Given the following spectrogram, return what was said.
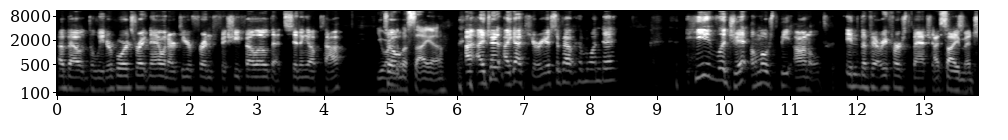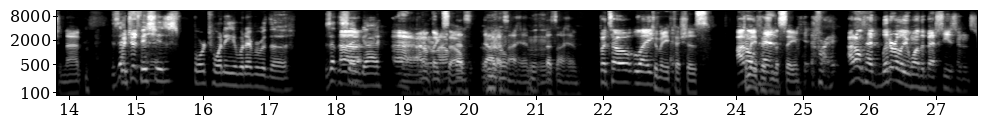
about the leaderboards right now and our dear friend Fishy Fellow that's sitting up top? You So- are the Messiah. I, I just I got curious about him one day. He legit almost beat Arnold in the very first match. I the saw you mention that. Is that Which is- Fishes 420 or whatever with the. Is that the Uh, same guy? Uh, I don't think know. so. That's no, No. that's not him. Mm-mm. That's not him. But so like Too many fishes. Too Arnold many fish had, in the sea. Right. Arnold had literally one of the best seasons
